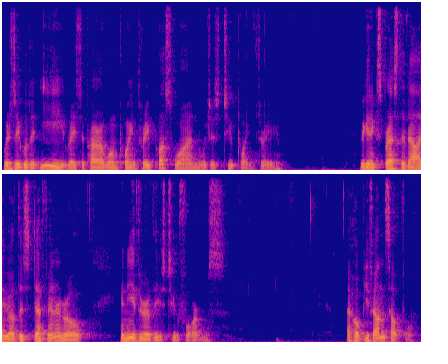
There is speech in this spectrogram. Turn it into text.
which is equal to e raised to the power of 1.3 plus 1, which is 2.3. We can express the value of this def integral in either of these two forms. I hope you found this helpful.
